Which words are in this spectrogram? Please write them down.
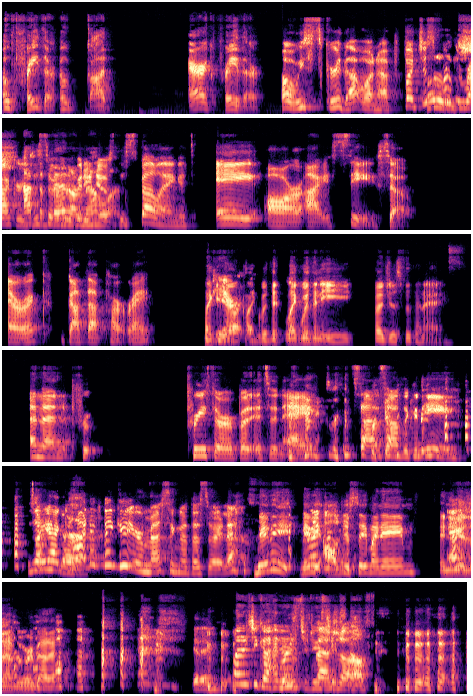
Oh, Prather. Oh, God. Eric Prather. Oh, we screwed that one up. But just Totally for the record, just the so everybody knows one. the spelling, it's A R I C. So Eric got that part right. Like Yeah. Eric, like with it, like with an E, but just with an A. And then pr- Prether, but it's an A. It sounds, sounds like an E. It's like, I kind of think that you're messing with us right now. Maybe, maybe I'll just say my name and you guys don't have to worry about Kidding. Why don't you go ahead We're and introduce special. yourself?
